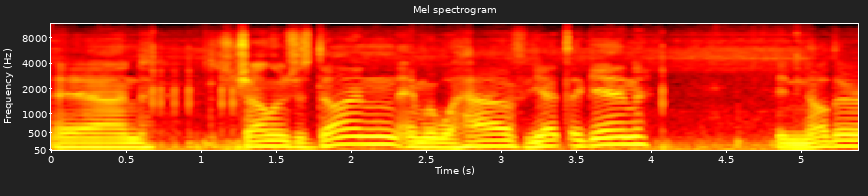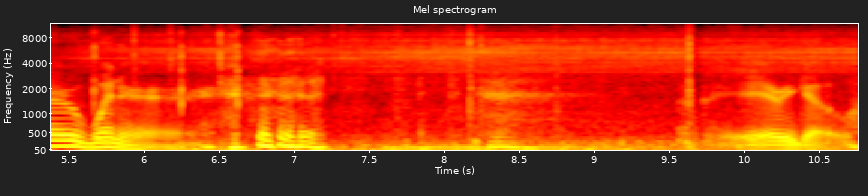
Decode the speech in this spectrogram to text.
And the challenge is done, and we will have yet again another winner. Here we go.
